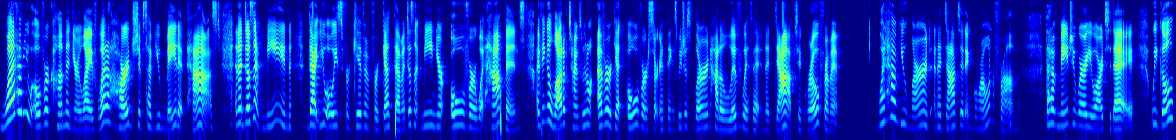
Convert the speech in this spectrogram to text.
What have you overcome in your life? What hardships have you made it past? And that doesn't mean that you always forgive and forget them. It doesn't mean you're over what happens. I think a lot of times we don't ever get over certain things. We just learn how to live with it and adapt and grow from it. What have you learned and adapted and grown from? That have made you where you are today. We go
